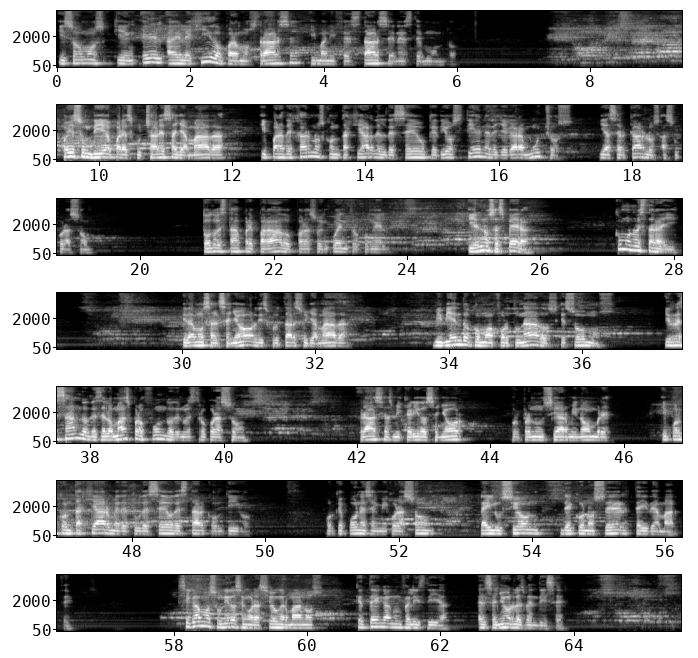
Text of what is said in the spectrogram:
y somos quien Él ha elegido para mostrarse y manifestarse en este mundo. Hoy es un día para escuchar esa llamada y para dejarnos contagiar del deseo que Dios tiene de llegar a muchos y acercarlos a su corazón. Todo está preparado para su encuentro con Él. Y Él nos espera. ¿Cómo no estar ahí? Pidamos al Señor disfrutar su llamada, viviendo como afortunados que somos y rezando desde lo más profundo de nuestro corazón. Gracias, mi querido Señor, por pronunciar mi nombre y por contagiarme de tu deseo de estar contigo, porque pones en mi corazón la ilusión de conocerte y de amarte. Sigamos unidos en oración, hermanos, que tengan un feliz día. El Señor les bendice.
